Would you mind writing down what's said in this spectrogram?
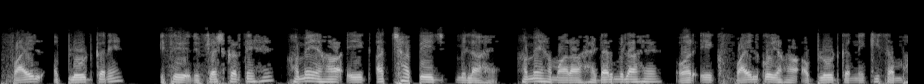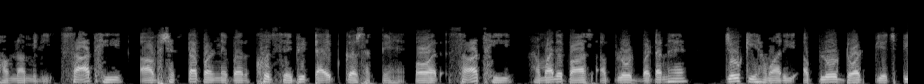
फ़ाइल अपलोड करें। इसे रिफ्रेश करते हैं। हमें यहाँ एक अच्छा पेज मिला है। हमें हमारा हेडर मिला है और एक फ़ाइल को यहाँ अपलोड करने की संभावना मिली। साथ ही आवश्यकता पड़ने पर खुद से भी टाइप कर सकते हैं और साथ ही हमारे पास अपलोड बटन है जो कि हमारी पह्प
